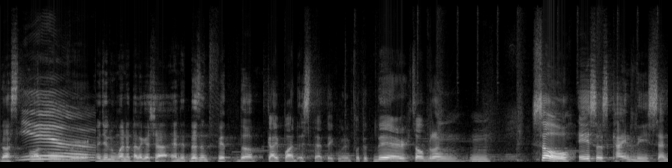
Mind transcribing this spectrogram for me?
dust all over. Medyo luma na talaga siya and it doesn't fit the SkyPod aesthetic. When we put it there, sobrang... mm. So, Asus kindly sent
